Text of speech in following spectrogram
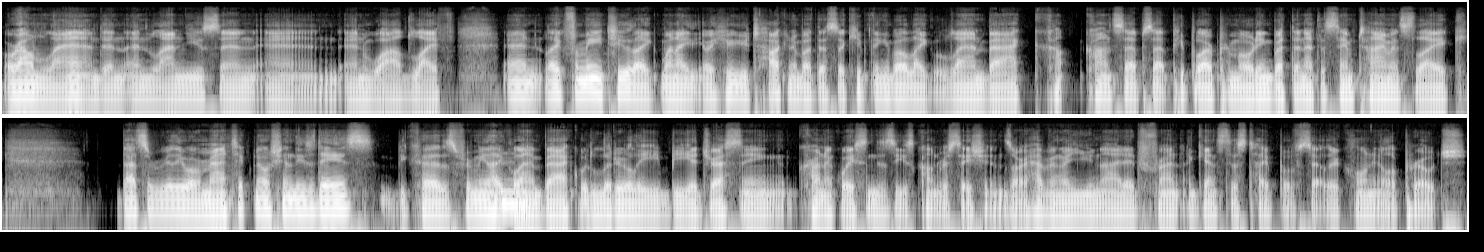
around land and, and land use and, and, and wildlife. And like for me too, like when I, I hear you talking about this, I keep thinking about like land back co- concepts that people are promoting, but then at the same time, it's like, that's a really romantic notion these days because for me like mm-hmm. land back would literally be addressing chronic wasting disease conversations or having a united front against this type of settler colonial approach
